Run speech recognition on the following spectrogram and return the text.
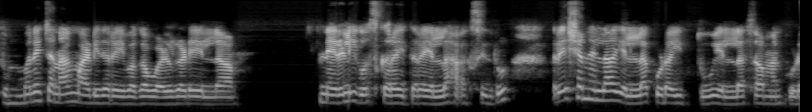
ತುಂಬಾನೇ ಚೆನ್ನಾಗಿ ಮಾಡಿದ್ದಾರೆ ಇವಾಗ ಒಳಗಡೆ ಎಲ್ಲ. ನೆರಳಿಗೋಸ್ಕರ ಈ ತರ ಎಲ್ಲ ಹಾಕ್ಸಿದ್ರು. ರೇಷನ್ ಎಲ್ಲ ಎಲ್ಲ ಕೂಡ ಇತ್ತು. ಎಲ್ಲ ಸಾಮಾನು ಕೂಡ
